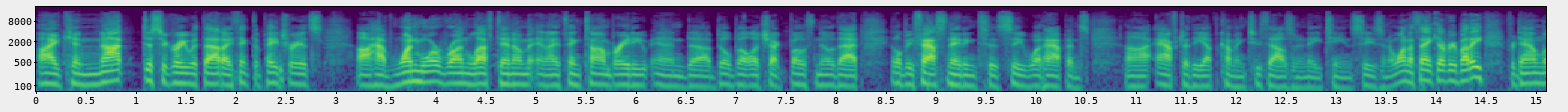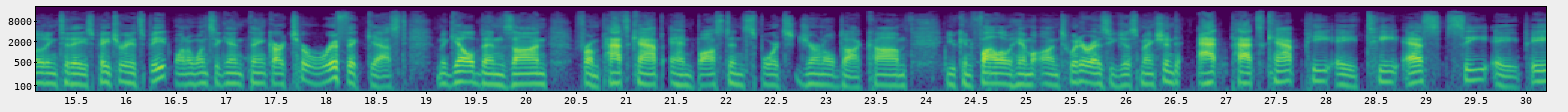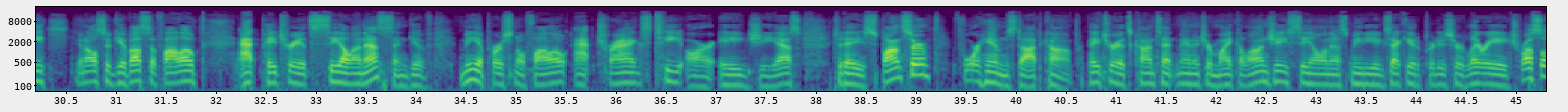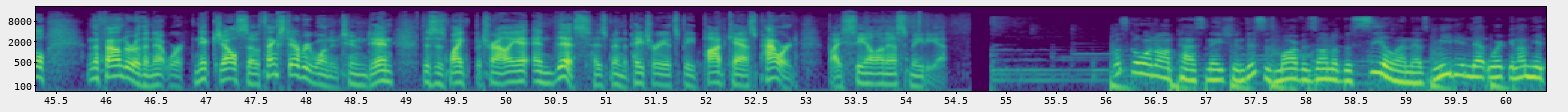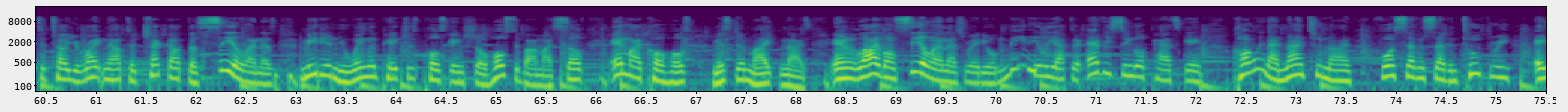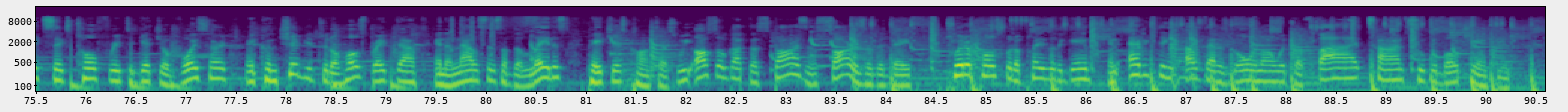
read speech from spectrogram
I cannot disagree with that. I think the Patriots uh, have one more run left in them, and I think Tom Brady and uh, Bill Belichick both know that. It'll be fascinating to see what happens uh, after the upcoming 2018 season. I want to thank everybody for downloading today's Patriots Beat. Want to once again thank our terrific guest, Miguel Benzan from PatsCap and BostonSportsJournal.com. You can follow him on Twitter, as he just mentioned, at PatsCap, P A T S C A P. You can also give us a follow at Patriots CLNS and give me a personal follow at Trags, T R A G S. Today's sponsor, forhims.com. For Patriots content manager Mike Alonji, CLNS media executive producer Larry H. Russell, and the founder of the network, Nick Gelso, thanks to everyone who tuned in. This is Mike Petraglia, and this has been the Patriots Beat podcast powered by CLNS Media. What's going on, Pats Nation? This is Marvin Zahn of the CLNS Media Network, and I'm here to tell you right now to check out the CLNS Media New England Patriots postgame show hosted by myself and my co-host, Mr. Mike Nice. And live on CLNS Radio immediately after every single Pats game, calling at 929-477-2386 toll free to get your voice heard and contribute to the host breakdown and analysis of the latest Patriots contest. We also got the stars and sorries of the day, Twitter posts for the plays of the game, and everything else that is going on with the five-time Super Bowl champions.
